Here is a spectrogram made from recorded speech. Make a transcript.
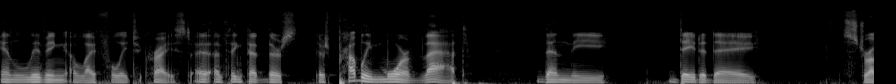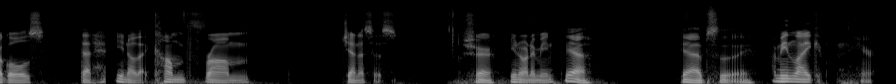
and living a life fully to Christ. I, I think that there's there's probably more of that than the day to day struggles that you know that come from Genesis. sure. You know what I mean? Yeah. Yeah. Absolutely. I mean, like here,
